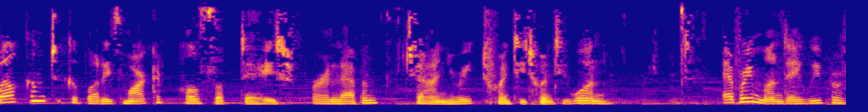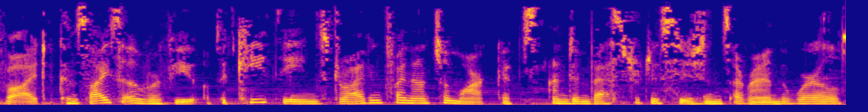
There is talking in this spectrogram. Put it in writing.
Welcome to Goodbody's Market Pulse update for 11th January 2021. Every Monday we provide a concise overview of the key themes driving financial markets and investor decisions around the world.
